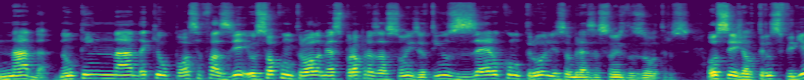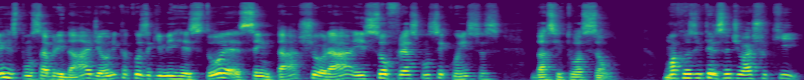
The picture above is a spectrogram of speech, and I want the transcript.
Nada, não tem nada que eu possa fazer. Eu só controlo minhas próprias ações, eu tenho zero controle sobre as ações dos outros. Ou seja, ao transferir a responsabilidade, a única coisa que me restou é sentar, chorar e sofrer as consequências da situação. Uma coisa interessante, eu acho que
